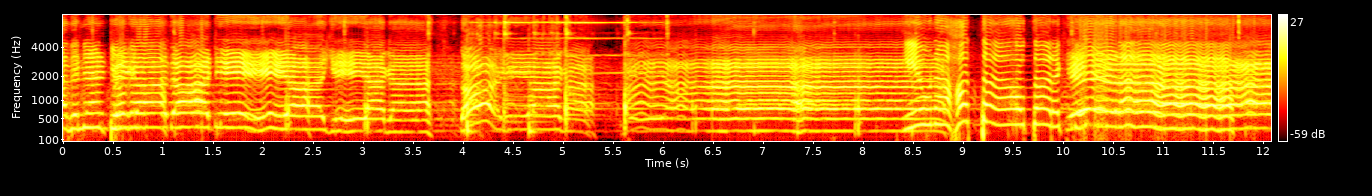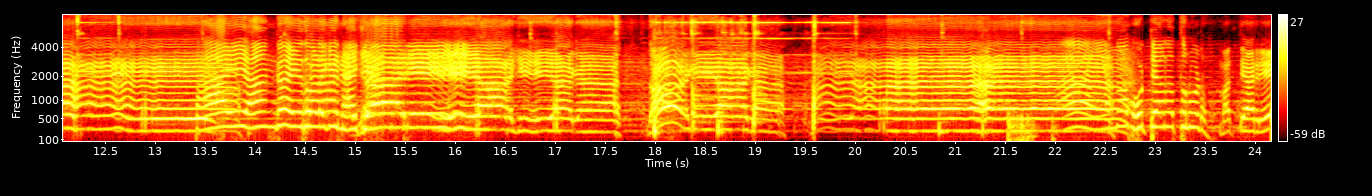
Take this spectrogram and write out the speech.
ಹದಿನೆಂಟು ಗಾದಿಯಾಗಿಯಾಗ ದಾಗಿಯಾಗ ಇವನ ಹತ್ತ ಅವತಾರ ಕೇಳ. ತಾಯಿ ಹಂಗ ಇದೊಳಗಿನ ಗ್ಯಾರಿಯಾಗಿಯಾಗ ದಾಗಿಯಾಗ ಹುಟ್ಟ್ಯಾನತ್ತ ನೋಡು. ಮತ್ತಾರಿ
